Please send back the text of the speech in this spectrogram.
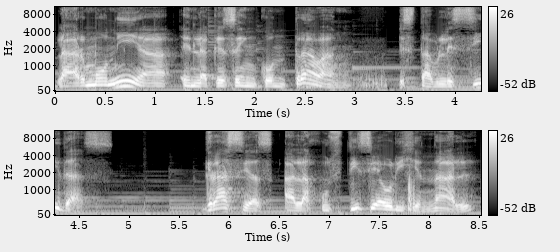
La armonía en la que se encontraban establecidas gracias a la justicia original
